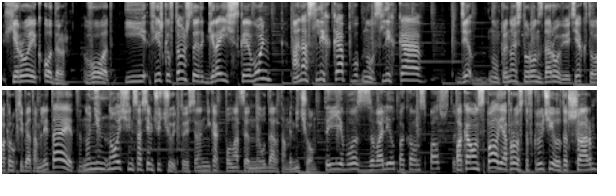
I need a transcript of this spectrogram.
Heroic Odor. Вот. И фишка в том, что эта героическая вонь, она слегка, ну, слегка де- ну, приносит урон здоровью тех, кто вокруг тебя там летает, но, не, но очень совсем чуть-чуть. То есть она не как полноценный удар там мечом. Ты его завалил, пока он спал, что ли? Пока он спал, я просто включил этот шарм.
